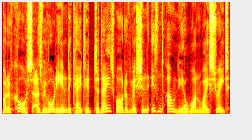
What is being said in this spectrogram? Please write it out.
But of course, as we've already indicated, today's world of mission isn't only a one way street.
